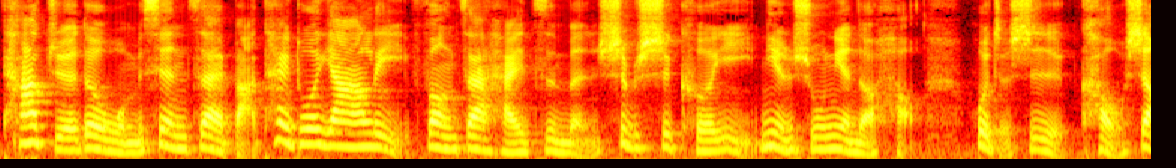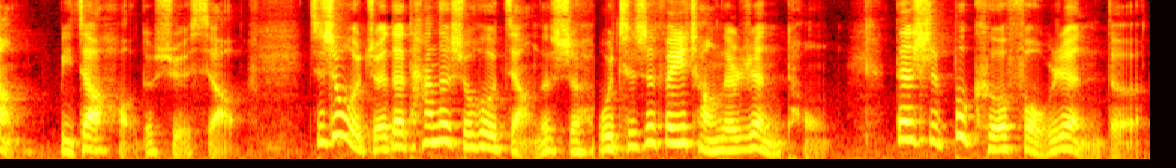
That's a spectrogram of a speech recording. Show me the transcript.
他觉得我们现在把太多压力放在孩子们是不是可以念书念得好。或者是考上比较好的学校，其实我觉得他那时候讲的时候，我其实非常的认同。但是不可否认的，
